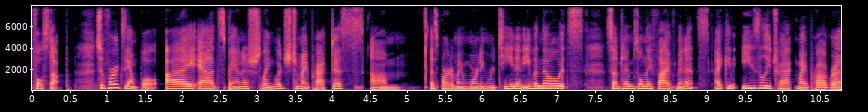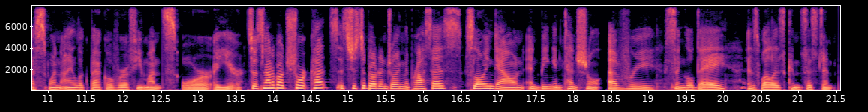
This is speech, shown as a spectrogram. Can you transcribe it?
Full stop. So, for example, I add Spanish language to my practice. Um, as part of my morning routine. And even though it's sometimes only five minutes, I can easily track my progress when I look back over a few months or a year. So it's not about shortcuts, it's just about enjoying the process, slowing down, and being intentional every single day. as well as consistent.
